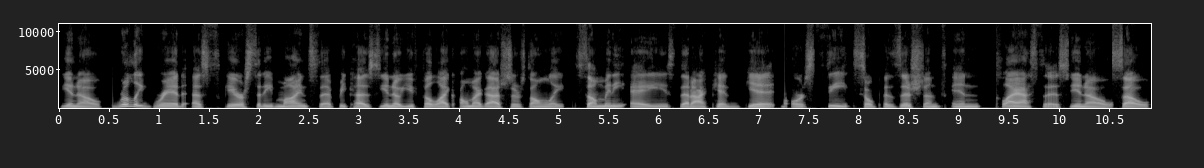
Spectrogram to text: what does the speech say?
you know, really bred a scarcity mindset because, you know, you feel like, oh my gosh, there's only so many A's that I can get or seats or positions in classes, you know. So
